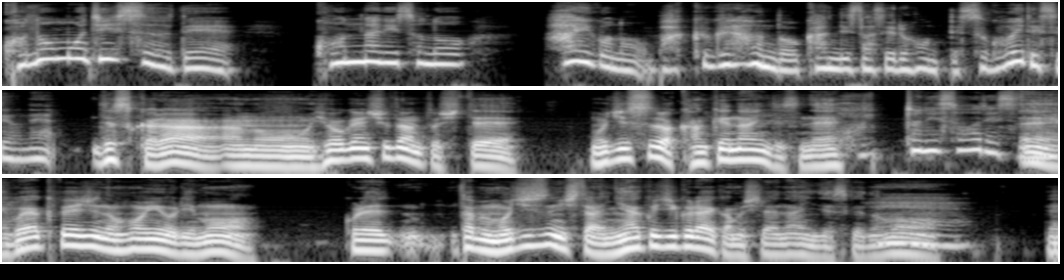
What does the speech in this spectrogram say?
この文字数で、こんなにその背後のバックグラウンドを感じさせる本ってすごいですよね。ですから、あの、表現手段として、文字数は関係ないんですね。本当にそうですね。ええ、500ページの本よりも、これ、多分文字数にしたら200字ぐらいかもしれないんですけども、ええ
